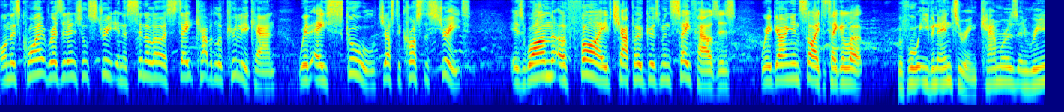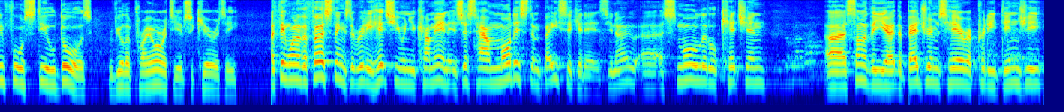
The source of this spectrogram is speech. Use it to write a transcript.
on this quiet residential street in the Sinaloa state capital of Culiacan, with a school just across the street, is one of five Chapo Guzman safe houses. We're going inside to take a look. Before even entering, cameras and reinforced steel doors reveal the priority of security. I think one of the first things that really hits you when you come in is just how modest and basic it is. You know, uh, a small little kitchen. Uh, some of the, uh, the bedrooms here are pretty dingy.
